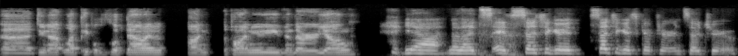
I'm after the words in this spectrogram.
Uh, do not let people look down on upon you, even though you're young. Yeah, no, that's it's such a good, such a good scripture and so true.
